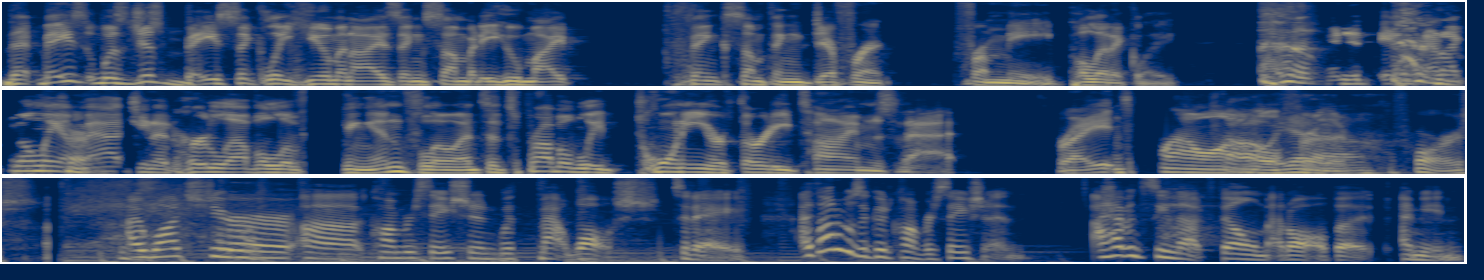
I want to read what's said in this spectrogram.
that bas- was just basically humanizing somebody who might think something different from me politically. and, it, and, and I can only Sure. imagine at her level of influence, it's probably 20 or 30 times that, right? let's plow on a Oh little yeah, further of course. I watched your uh, conversation with Matt Walsh today. I thought it was a good conversation. I haven't seen that film at all, but I mean,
